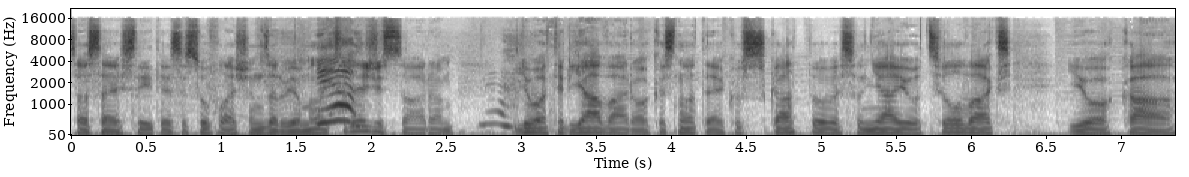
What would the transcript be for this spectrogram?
sasaistīties ar suflēšanas darbu. Jo man liekas, Jā. režisoram Jā. ļoti ir jāvēro, kas notiek uz skatuves un jājūt cilvēks. Jo kā,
